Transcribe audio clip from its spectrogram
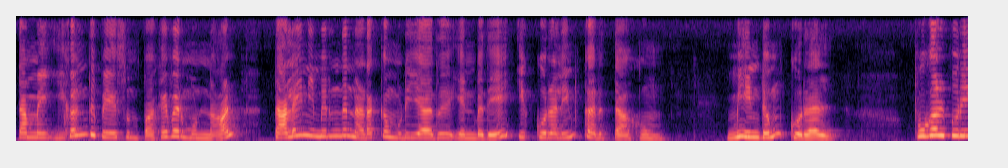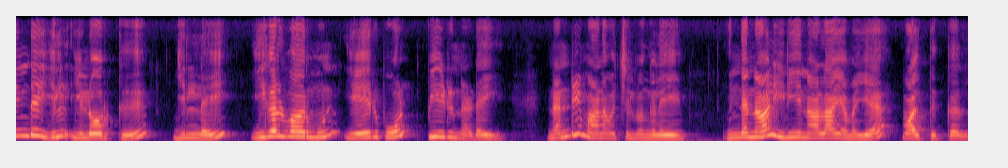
தம்மை இகழ்ந்து பேசும் பகைவர் முன்னால் தலை நிமிர்ந்து நடக்க முடியாது என்பதே இக்குறளின் கருத்தாகும். மீண்டும் குறள். புகழ் புரிந்த இல் இலோர்க்கு இல்லை இகழ்வார் முன் ஏறுபோல் பீடு நடை. நன்றி மாணவச் செல்வங்களே. இந்த நாள் இனிய நாளாய் அமைய வாழ்த்துக்கள்.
